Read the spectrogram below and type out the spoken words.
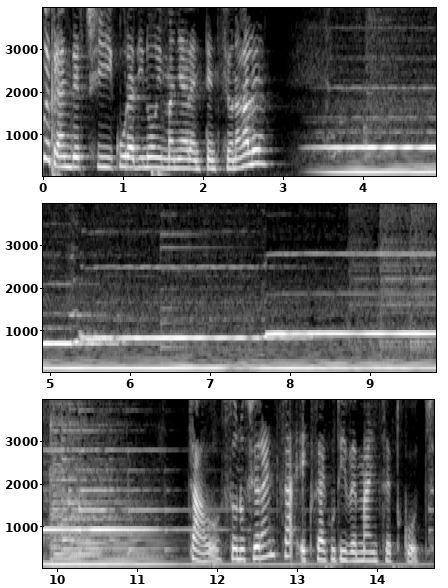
Come prenderci cura di noi in maniera intenzionale? Ciao, sono Fiorenza, Executive Mindset Coach.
